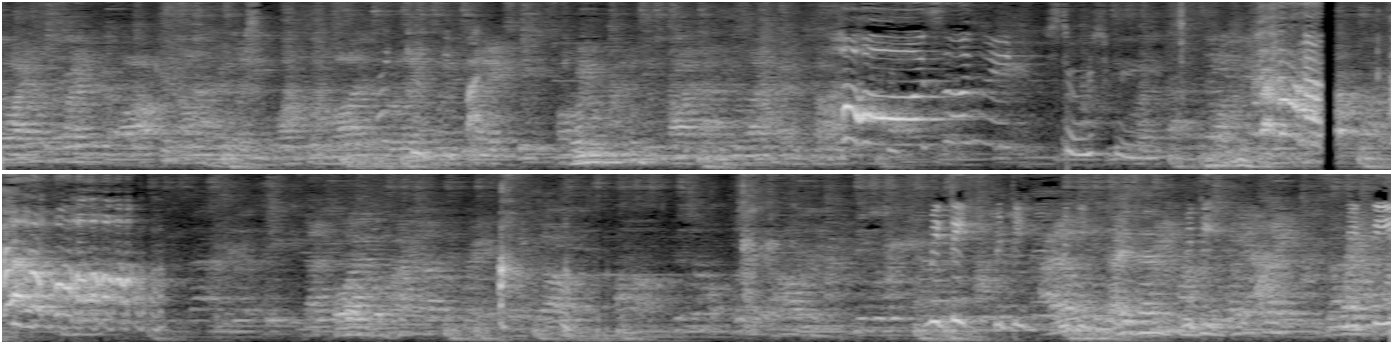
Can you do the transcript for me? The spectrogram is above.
So I have tried to walk and I was like walk a lot. So like, it's like, oh, you can just try it. Because I had to. Oh, so sweet. So sweet. Mitty, Mitty, Mitty, Mitty, Mitty.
